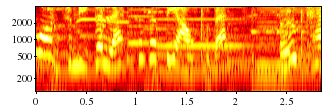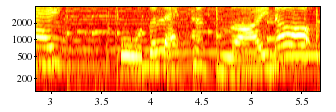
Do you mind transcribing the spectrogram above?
want to meet the letters of the alphabet. OK. All the letters line up.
